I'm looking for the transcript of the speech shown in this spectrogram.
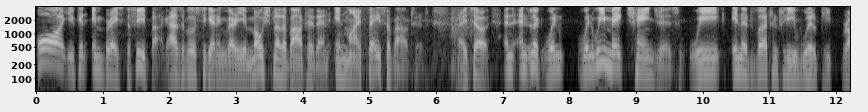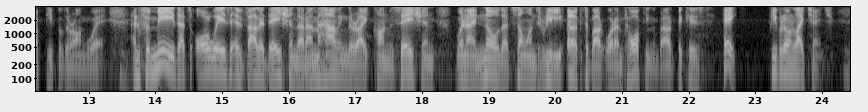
Or you can embrace the feedback as opposed to getting very emotional about it and in my face about it, right? So, and, and look, when, when we make changes, we inadvertently will pe- rub people the wrong way. Hmm. And for me, that's always a validation that I'm having the right conversation when I know that someone's really irked about what I'm talking about because, hey, people don't like change, hmm.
